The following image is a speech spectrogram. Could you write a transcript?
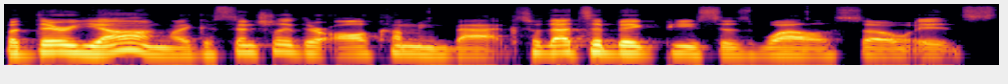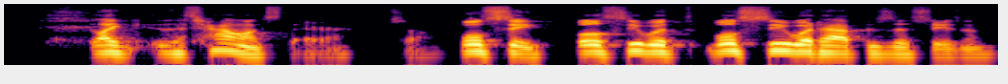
but they're young. Like essentially, they're all coming back, so that's a big piece as well. So it's like the talent's there. So we'll see. We'll see what we'll see what happens this season.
